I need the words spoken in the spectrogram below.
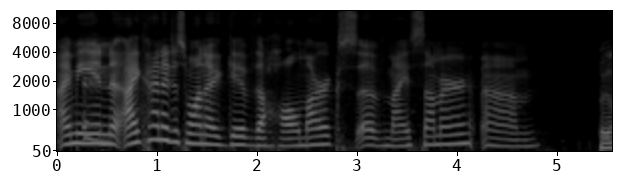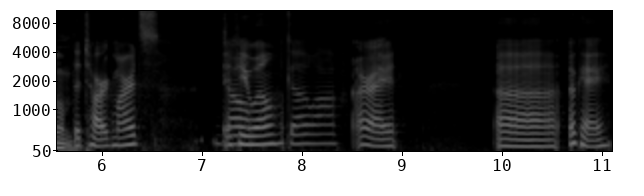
I mean, I kind of just want to give the hallmarks of my summer, um, Boom. the Targ Marts, if Don't you will. Go off. All right. Uh, okay.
